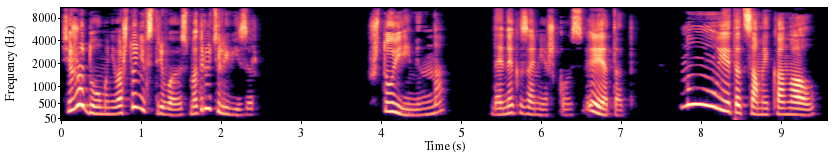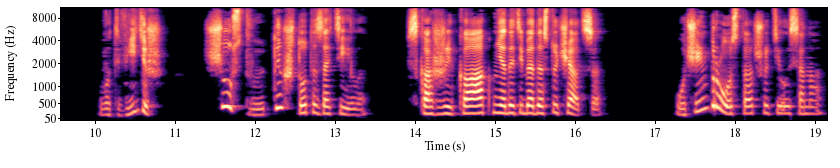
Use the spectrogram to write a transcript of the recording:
Сижу дома, ни во что не встреваю, смотрю телевизор. Что именно? Дайнека замешкалась. Этот. Ну, этот самый канал. Вот видишь, чувствую, ты что-то затеяла. Скажи, как мне до тебя достучаться? Очень просто, отшутилась она.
